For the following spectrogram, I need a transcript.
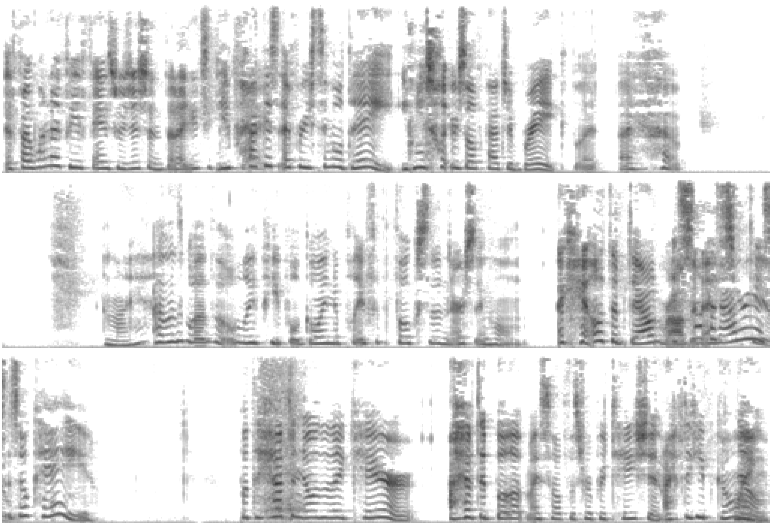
If I want to be a famous musician, then I need to keep You practice every single day. You need to let yourself catch a break, but I have... Am I? I was one of the only people going to play for the folks in the nursing home. I can't let them down, Robin. It's not that serious. To. It's okay. But they have to know that I care. I have to build up myself this reputation. I have to keep going. No,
